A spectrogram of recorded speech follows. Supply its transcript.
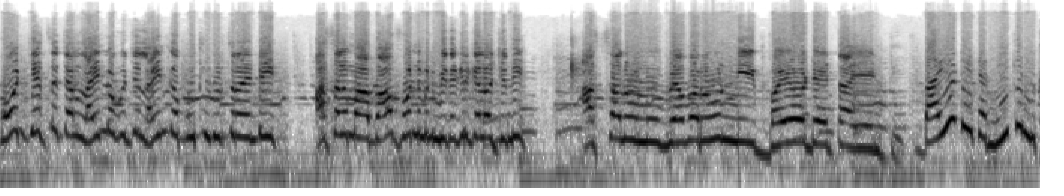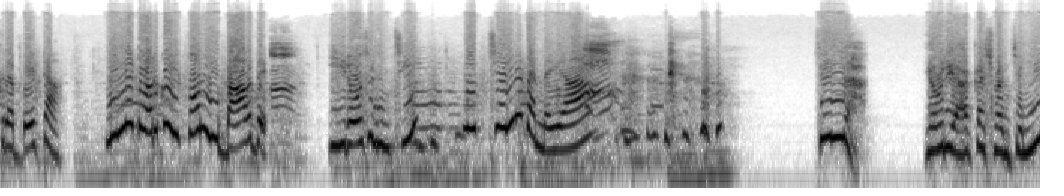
ఫోన్ చేస్తే చాలా లైన్లోకి వచ్చి లైన్గా బూతులు తిడుతున్నాయండి అసలు మా బావ ఫోన్ నెంబర్ మీ దగ్గరికి ఎలా వచ్చింది? అసలు నువ్వెవరు? నీ బయోడేటా ఏంటి? బయోడేటా నీకెందుకురా బేటా? నిన్నటి వరకు ఈ ఫోన్ నీ బావదే. ఈ రోజు నుంచి నీ చెల్లిదన్నయ్యా చెల్ల ఎవరి ఆకాశవాణి చెల్లి?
